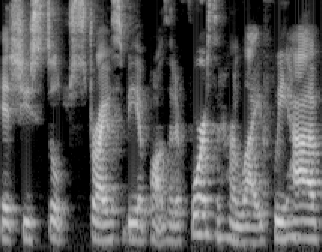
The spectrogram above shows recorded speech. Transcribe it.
Yet she still strives to be a positive force in her life. We have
